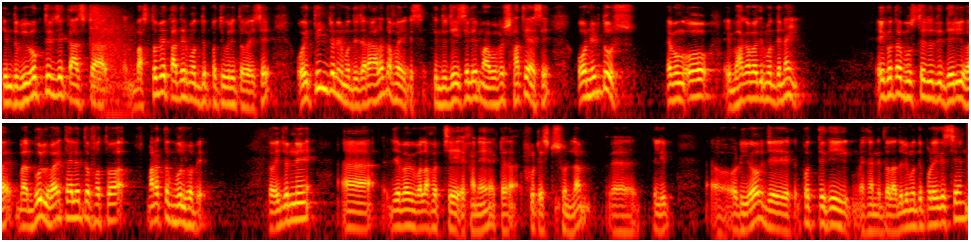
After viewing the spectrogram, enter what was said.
কিন্তু বিভক্তির যে কাজটা বাস্তবে কাদের মধ্যে প্রতিফলিত হয়েছে, ওই তিনজনের মধ্যে যারা আলাদা হয়ে গেছে, কিন্তু যেই ছেলে মা বাবার সাথে আছে, ও নির্দোষ এবং ও এই ভাগাভাগির মধ্যে নাই। এই কথা বুঝতে যদি দেরি হয় বা ভুল হয়, তাহলে তো ফতোয়া মারাত্মক ভুল হবে। তো এই জন্যে যেভাবে বলা হচ্ছে এখানে, একটা ফুটেজ শুনলাম ক্লিপ। অডিও যে প্রত্যেকেই এখানে দলাদলির মধ্যে পড়ে গেছেন।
